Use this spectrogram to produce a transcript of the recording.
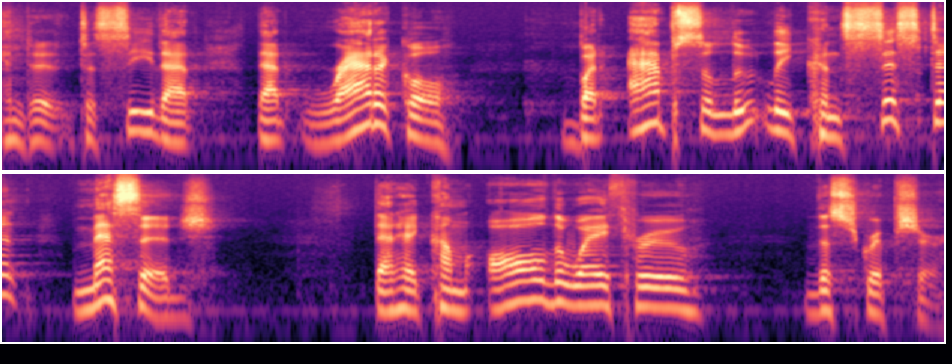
And to, to see that, that radical but absolutely consistent message that had come all the way through the scripture.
